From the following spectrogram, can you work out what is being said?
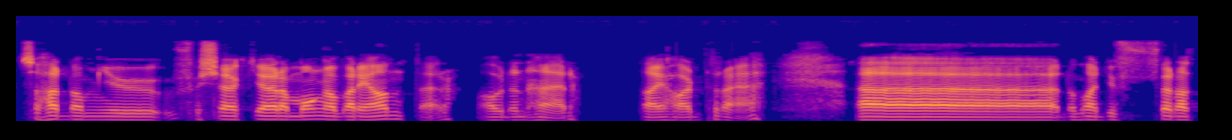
så hade de ju försökt göra många varianter av den här Die Hard 3. Uh, de hade ju för att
